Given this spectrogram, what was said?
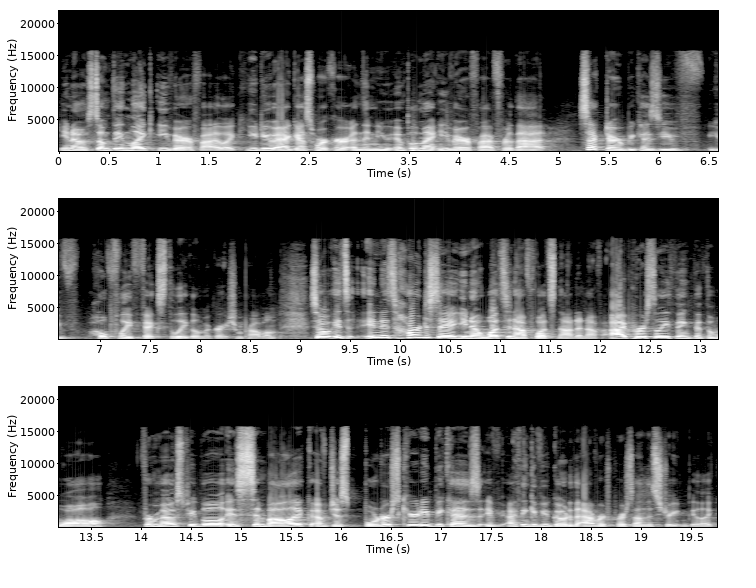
you know, something like E-Verify, like you do ag guest worker and then you implement E-Verify for that sector because you've you've hopefully fixed the legal immigration problem. So it's and it's hard to say, you know, what's enough, what's not enough. I personally think that the wall for most people is symbolic of just border security because if I think if you go to the average person on the street and be like,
